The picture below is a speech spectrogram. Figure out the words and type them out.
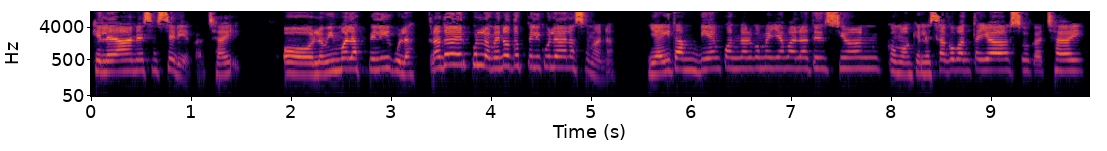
que le daban a esa serie, ¿cachai? O lo mismo en las películas. Trato de ver por lo menos dos películas a la semana. Y ahí también cuando algo me llama la atención, como que le saco pantallazo, ¿cachai?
